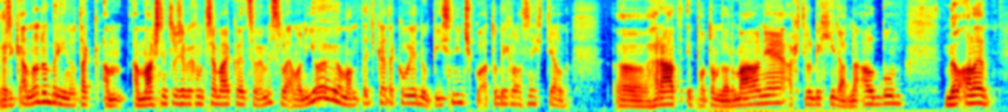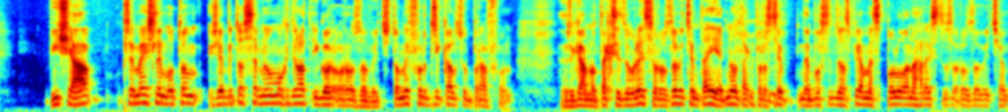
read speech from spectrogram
Já říkám, no dobrý, no tak a, a máš něco, že bychom třeba jako něco vymysleli? A on, jo, jo, jo, mám teďka takovou jednu písničku a to bych vlastně chtěl uh, hrát i potom normálně a chtěl bych jí dát na album. No ale víš, já přemýšlím o tom, že by to se mnou mohl dělat Igor Orozovič. To mi furt říkal Suprafon. Říkám, no tak si to udělej s Orozovičem, to je jedno, tak prostě, nebo si to zaspíváme spolu a nahraj si to s Orozovičem.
